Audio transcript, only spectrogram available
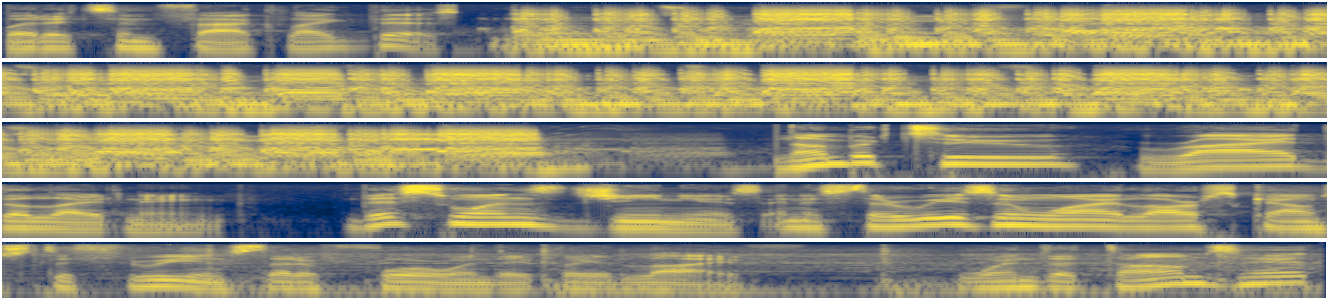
But it's in fact like this. Number 2, Ride the Lightning. This one's genius and it's the reason why Lars counts to 3 instead of 4 when they played live. When the toms hit,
